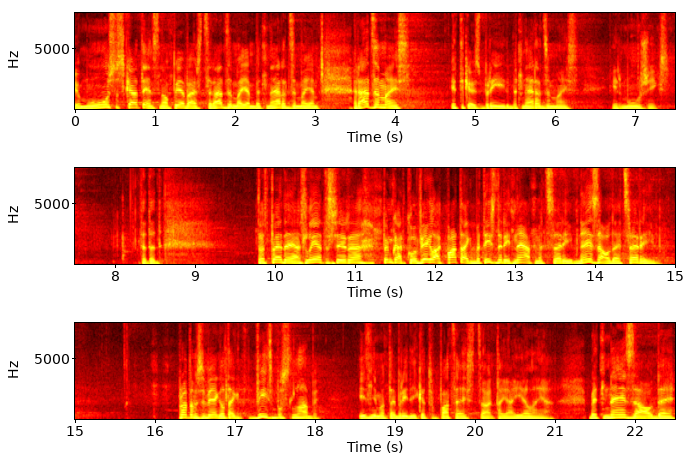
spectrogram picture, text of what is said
Jo mūsu skatiens nav pievērsts redzamajam, bet neredzamajam. Redzamais ir tikai uz brīdi, bet neredzamais ir mūžīgs. Tad, tad Tas pēdējās lietas ir, eh, pirmkārt, ko vieglāk pateikt, bet izdarīt neatmet cerību, nezaudēt cerību. Protams, ir viegli teikt, viss būs labi. Izņemot tajā brīdī, kad tu pats esi tajā ielā. Bet nezaudē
